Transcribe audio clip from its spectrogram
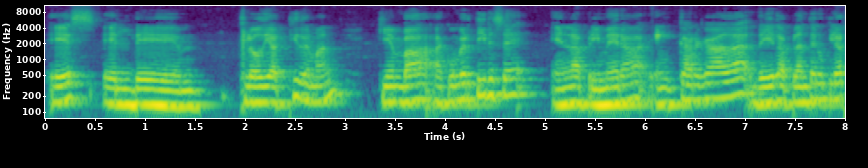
es el de Claudia Tiderman, quien va a convertirse en la primera encargada de la planta nuclear,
